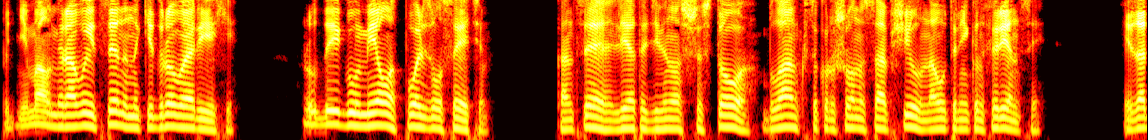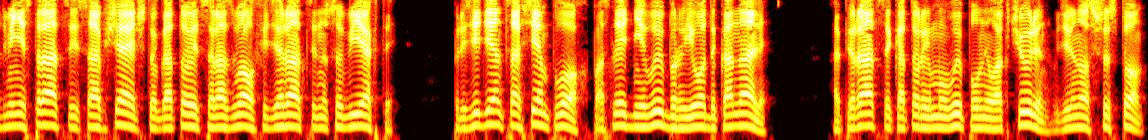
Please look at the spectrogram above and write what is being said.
поднимал мировые цены на кедровые орехи. Рудыга умело пользовался этим. В конце лета 96-го Бланк сокрушенно сообщил на утренней конференции. Из администрации сообщают, что готовится развал федерации на субъекты. Президент совсем плох, последние выборы его доконали. Операция, которую ему выполнил Акчурин в 96-м,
